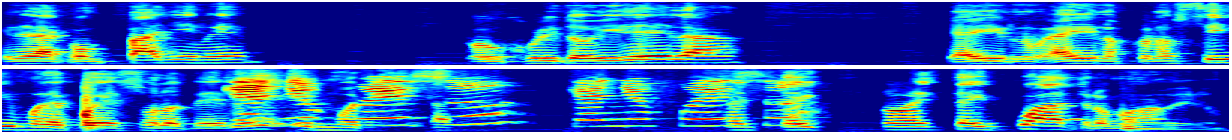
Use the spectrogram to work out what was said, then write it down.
en el Acompáñeme con Julito Videla, que ahí, ahí nos conocimos, después de Solo TV. ¿Qué año fue eso? ¿Qué año fue eso? 90 94 más o menos.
